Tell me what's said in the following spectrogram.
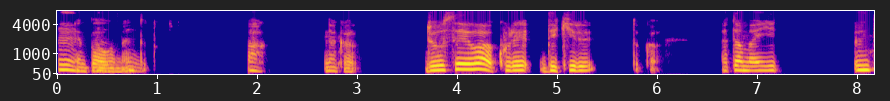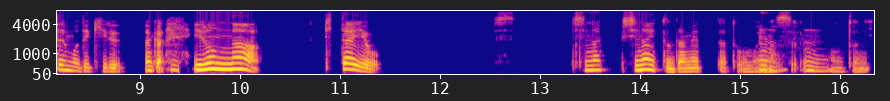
うんエンパワーメントと。あ、なんか、女性はこれできるとか、頭いい、運転もできる。なんかうん、いろんな期待をししな、しないとダメだと思います。うんうん本当に。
